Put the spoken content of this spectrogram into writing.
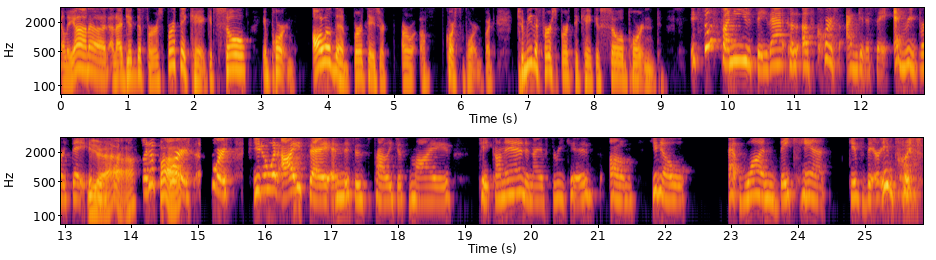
Eliana, and I did the first birthday cake. It's so important. All of the birthdays are, are of course important, but to me, the first birthday cake is so important. It's so funny you say that because, of course, I'm going to say every birthday is yeah, important. But of but, course, of course, you know what I say, and this is probably just my take on it. And I have three kids. Um, you know, at one, they can't give their input.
